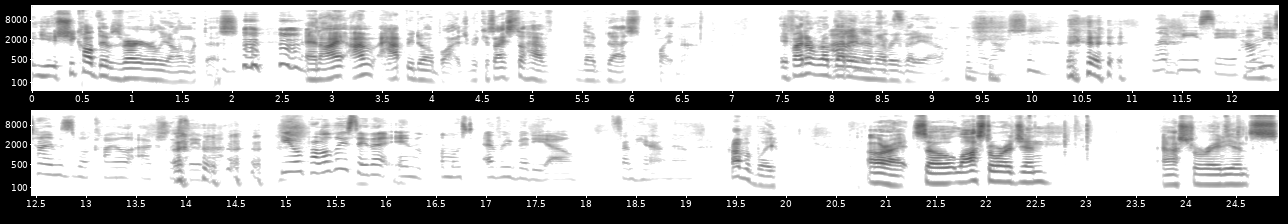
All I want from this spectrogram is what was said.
you she called dibs very early on with this. and I I'm happy to oblige because I still have the best playmat. If I don't rub that don't in in every video. oh my gosh. Let me see. How many times will Kyle actually say that? He will probably say that in almost every video from here on out. Probably. All right, so Lost Origin, Astral Radiance,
